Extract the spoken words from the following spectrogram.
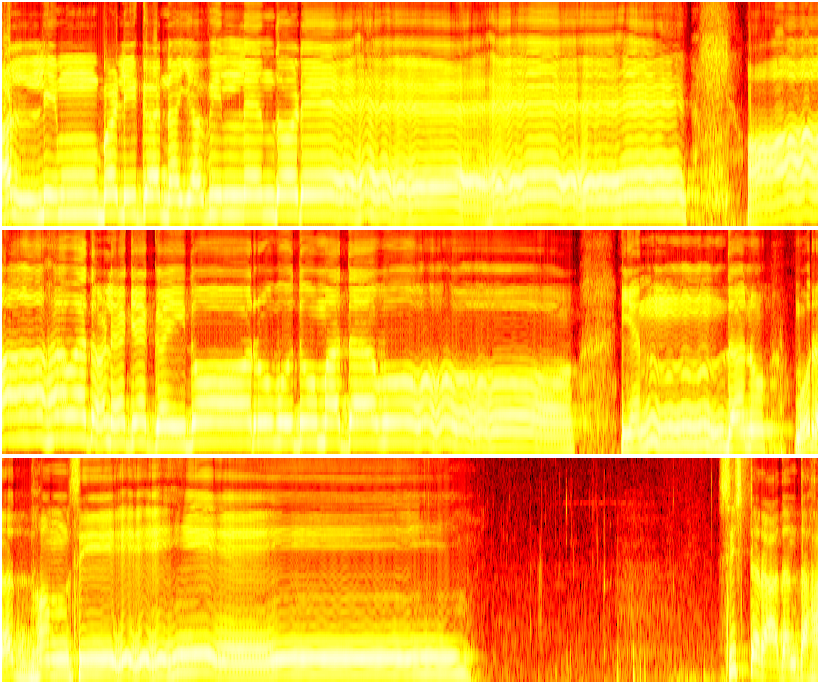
ಅಲ್ಲಿಂಬಳಿಗ ನಯವಿಲ್ಲೆಂದೊಡೆ. ಆಹವದೊಳಗೆ ಕೈದೋರುವುದು ಮದವು. ಎಂದನು ಮುರಧ್ವಂಸಿ. ಶಿಷ್ಟರಾದಂತಹ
